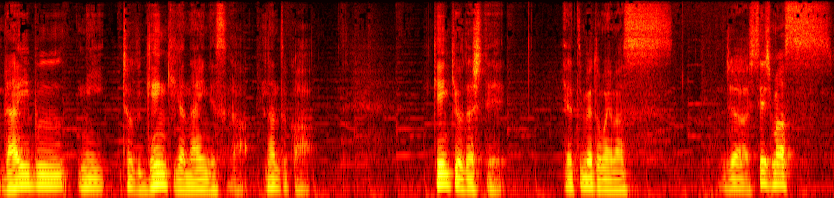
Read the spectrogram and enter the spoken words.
ライブにちょっと元気がないんですがなんとか元気を出してやってみようと思いますじゃあ失礼します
